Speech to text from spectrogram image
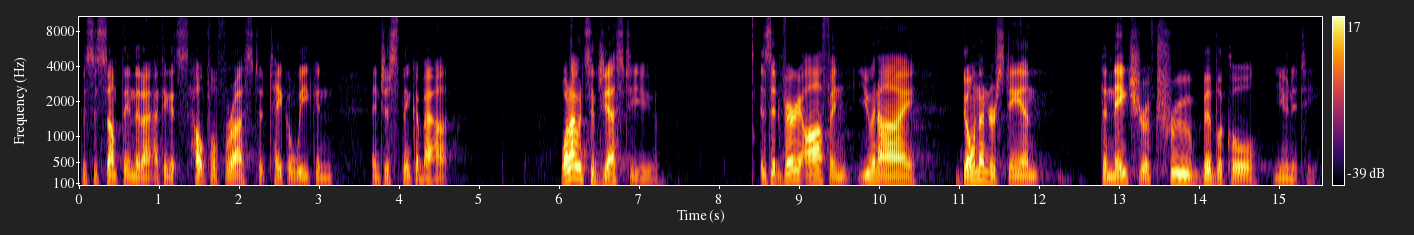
this is something that I, I think it's helpful for us to take a week and, and just think about. What I would suggest to you is that very often you and I don't understand the nature of true biblical unity.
